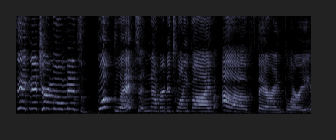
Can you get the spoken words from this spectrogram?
Signature Moments booklet number to 25 of Theoren Fleury.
